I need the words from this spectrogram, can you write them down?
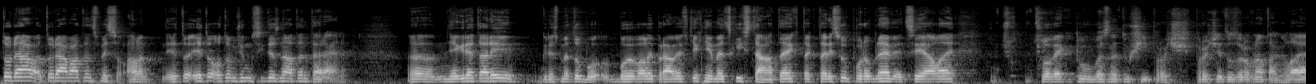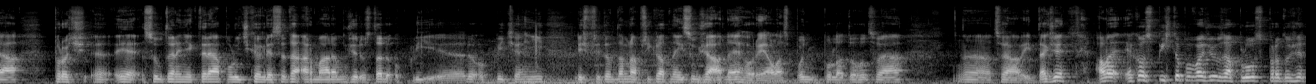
to dává, to dává ten smysl, ale je to, je to o tom, že musíte znát ten terén. Eh, Někde tady, kde jsme to bo- bojovali právě v těch německých státech, tak tady jsou podobné věci, ale člověk jako vůbec netuší, proč, proč je to zrovna takhle a proč eh, je, jsou tady některá políčka, kde se ta armáda může dostat do, oklí, eh, do obklíčení, když přitom tam například nejsou žádné hory, alespoň podle toho, co já, co já vím. Takže, ale jako spíš to považuji za plus, protože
